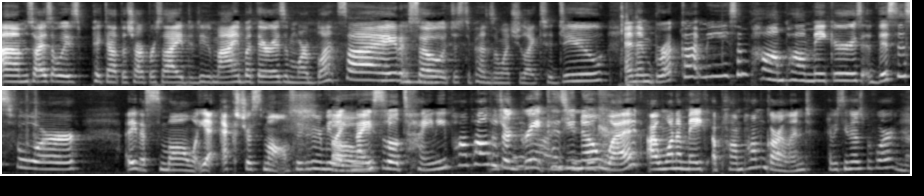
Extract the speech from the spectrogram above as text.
um, so I just always picked out the sharper side to do mine, but there is a more blunt side, so it just depends on what you like to do. And then Brooke got me some pom pom makers. This is for I think the small one, yeah, extra small. So these are gonna be like Oh. nice little tiny pom poms, which are great because you you know what? I want to make a pom pom garland. Have you seen those before? No.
